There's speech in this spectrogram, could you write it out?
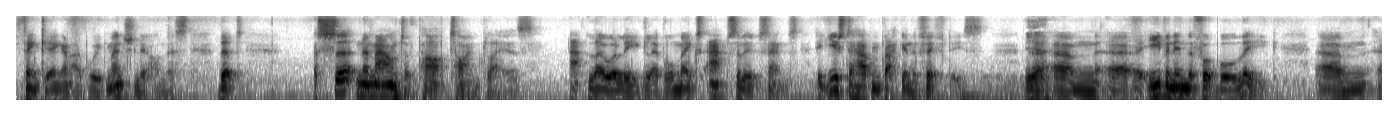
thinking, and I've, we've mentioned it on this, that a certain amount of part-time players at lower league level makes absolute sense. It used to happen back in the 50s Yeah. um, uh, even in the football league. Um, uh,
